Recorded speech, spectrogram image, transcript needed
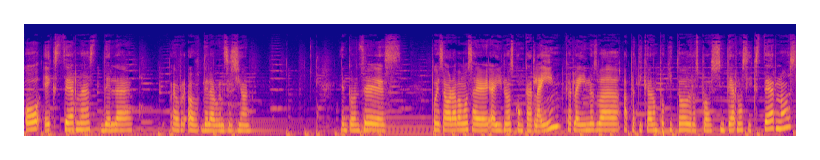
o externas de la, de la organización. Entonces, pues ahora vamos a, irnos con Carlaín. Carlaín nos va a platicar un poquito de los procesos internos y externos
